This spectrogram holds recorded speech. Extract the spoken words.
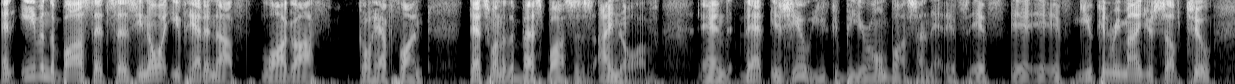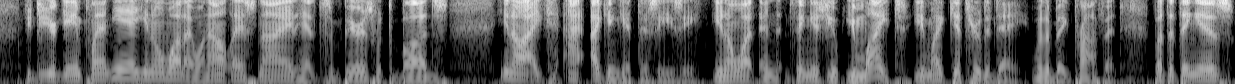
and even the boss that says, you know what, you've had enough, log off, go have fun. That's one of the best bosses I know of, and that is you. You could be your own boss on that. If if if you can remind yourself too, you do your game plan. Yeah, you know what? I went out last night, had some beers with the buds. You know, I, I I can get this easy. You know what? And the thing is, you you might you might get through the day with a big profit. But the thing is,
